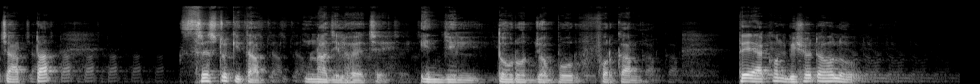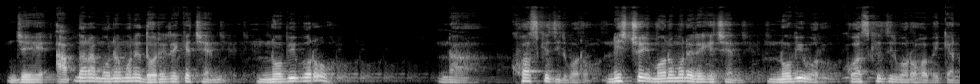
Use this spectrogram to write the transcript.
চারটা শ্রেষ্ঠ কিতাব নাজিল হয়েছে। ইঞ্জিল তৌরত, জব্বুর, ফরকান। তে এখন বিষয়টা হলো যে আপনারা মনে মনে ধরে রেখেছেন, নবী বড় না, খোয়াজ কেজির বড়। নিশ্চয়ই মনে মনে রেখেছেন, নবী বড়, খোয়াজ কেজির বড় হবে কেন?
